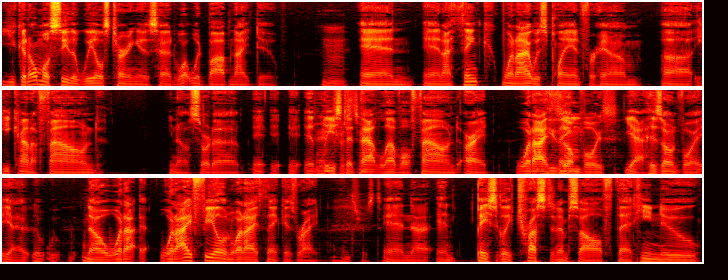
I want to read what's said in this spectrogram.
you could almost see the wheels turning in his head. What would Bob Knight do? Hmm. And and I think when I was playing for him, uh, he kind of found, you know, sort of at least at that level, found all right. What I his think, own voice. yeah, his own voice. Yeah, no, what I what I feel and what I think is right, Interesting. and uh, and basically trusted himself that he knew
